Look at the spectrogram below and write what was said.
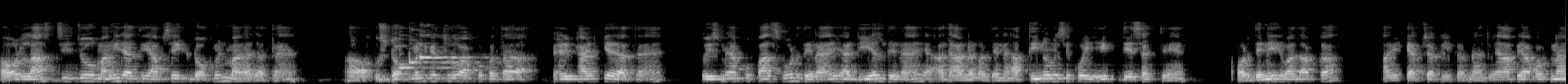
और लास्ट चीज़ जो मांगी जाती है, आपसे एक डॉक्यूमेंट मांगा जाता है। उस डॉक्यूमेंट के थ्रू आपको पता वेरीफाइड किया जाता है। तो इसमें आपको पासपोर्ट देना है या डीएल देना है या आधार नंबर देना है। आप तीनों में से कोई एक दे सकते हैं और देने के बाद आपका आगे कैप्चा फिल करना है। तो यहाँ पे आप अपना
